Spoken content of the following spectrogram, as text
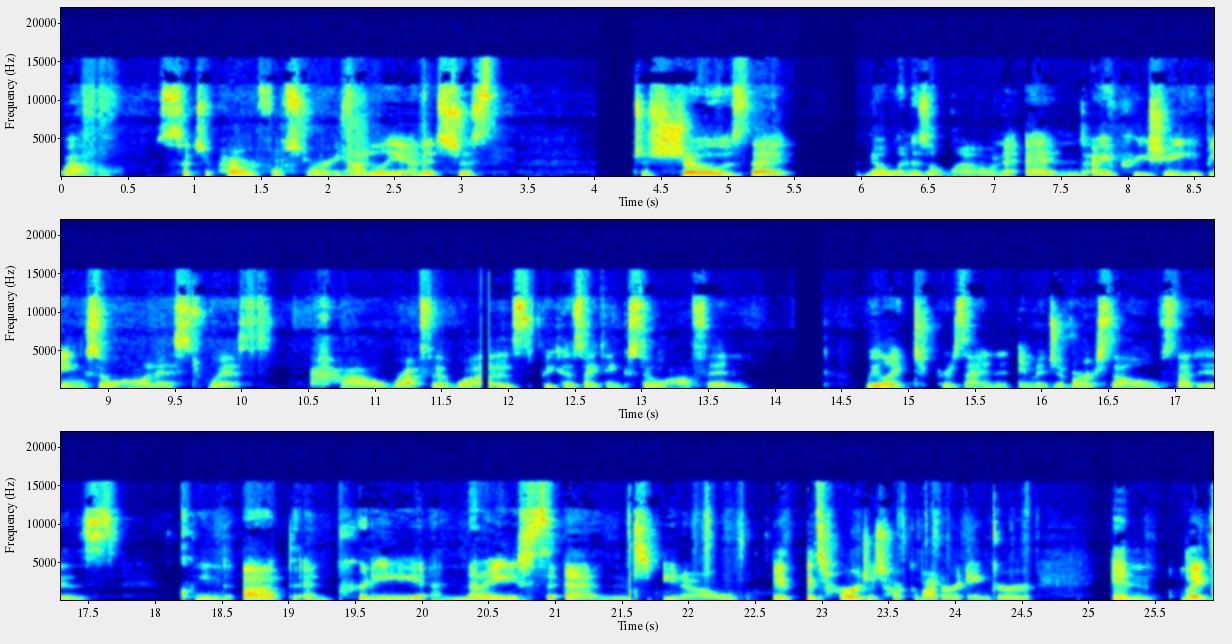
Wow such a powerful story natalie and it's just just shows that no one is alone. And I appreciate you being so honest with how rough it was because I think so often we like to present an image of ourselves that is cleaned up and pretty and nice. And, you know, it, it's hard to talk about our anger. And like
